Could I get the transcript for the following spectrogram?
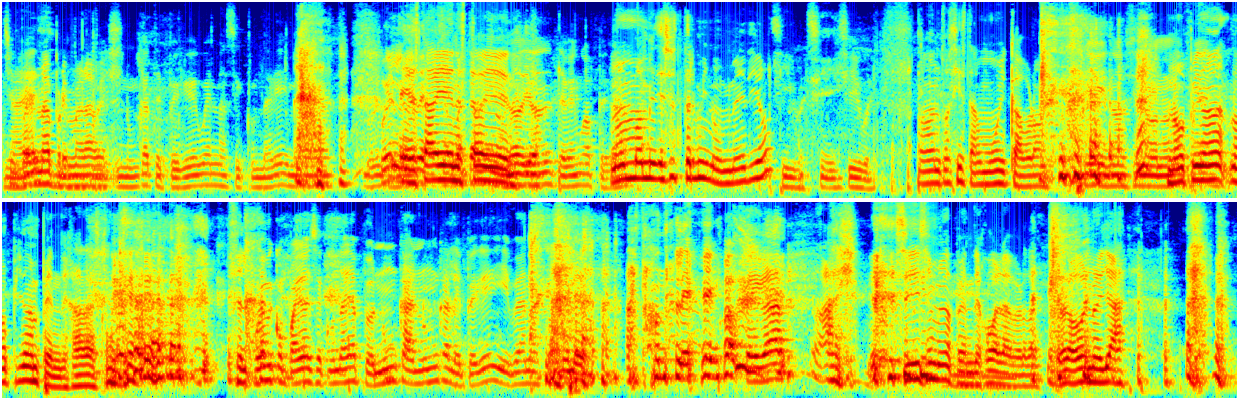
siempre es la primera vez. Nunca te pegué, güey, en la secundaria. Y mira, ¿dónde Fue te- leve, Está bien, está bien. ¿De dónde te vengo a pegar? No mames, ¿eso es término medio? Sí, güey. Sí. Sí, güey. No, entonces sí está muy cabrón. Sí, no, sí, no, no. No pidan, no pidan pendejadas. Fue mi compañero de secundaria, pero nunca, nunca le pegué y vean hasta dónde le, hasta dónde le vengo a pegar. Ay, sí, sí me apendejó, la verdad. Pero bueno, ya.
